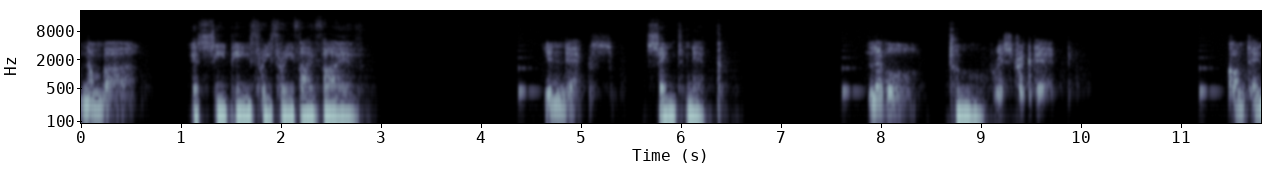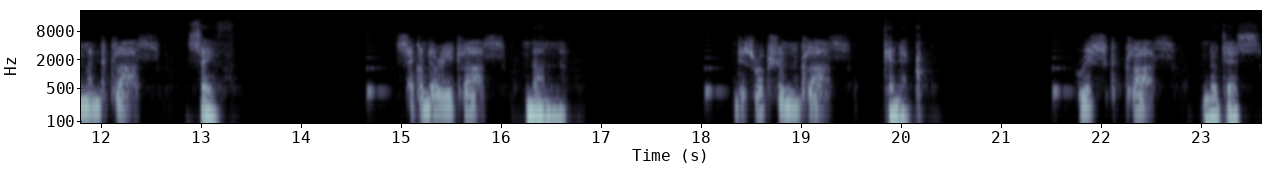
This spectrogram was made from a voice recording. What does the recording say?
number. SCP-3355 Index. Saint Nick Level. 2 Restricted. Containment class. Safe Secondary class. None Disruption class. Keneq Risk class. Notice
